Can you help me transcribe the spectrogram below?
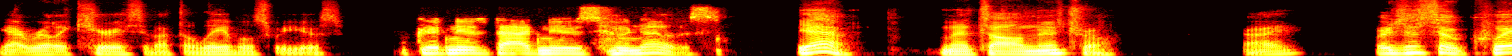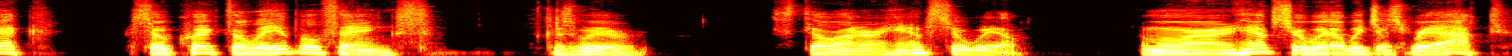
got really curious about the labels we use. Good news, bad news, who knows? Yeah. And it's all neutral. Right. We're just so quick, so quick to label things because we're still on our hamster wheel. And when we're on a hamster wheel, we just react.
